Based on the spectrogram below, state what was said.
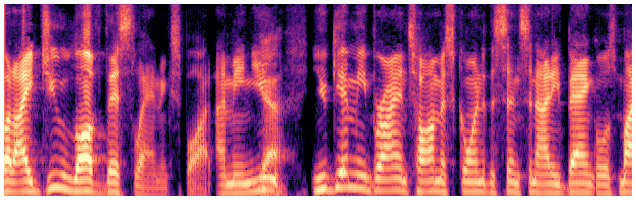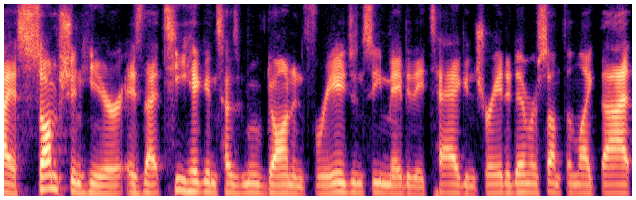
but I do love this landing spot. I mean, you yeah. you give me Brian Thomas going to the Cincinnati Bengals. My assumption here is that Tee Higgins has moved on in free agency. Maybe they tag and traded him or something like that.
